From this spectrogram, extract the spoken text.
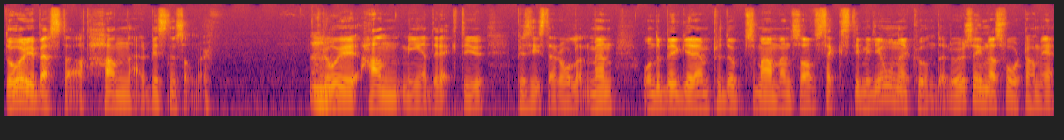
Då är det ju bästa att han är business owner. Mm. Då är ju han med direkt. Det är ju precis den rollen. Men om du bygger en produkt som används av 60 miljoner kunder, då är det så himla svårt att ha med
